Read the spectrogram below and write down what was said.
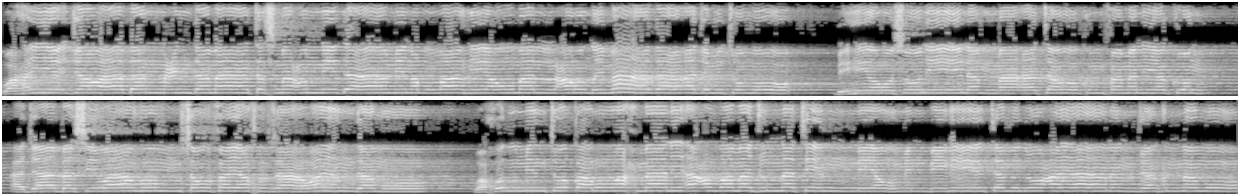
وهيئ جوابا عندما تسمع النداء من الله يوم العرض ماذا أجبتم به رسلي لما أتوكم فمن يكن أجاب سواهم سوف يخزى ويندم؟ وخذ من تقى الرحمن أعظم جنة ليوم به تبدو عيانا جهنم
